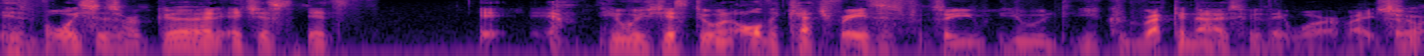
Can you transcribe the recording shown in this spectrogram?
his voices are good. It's just, it's it, he was just doing all the catchphrases, so you you would you could recognize who they were, right? So, sure.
